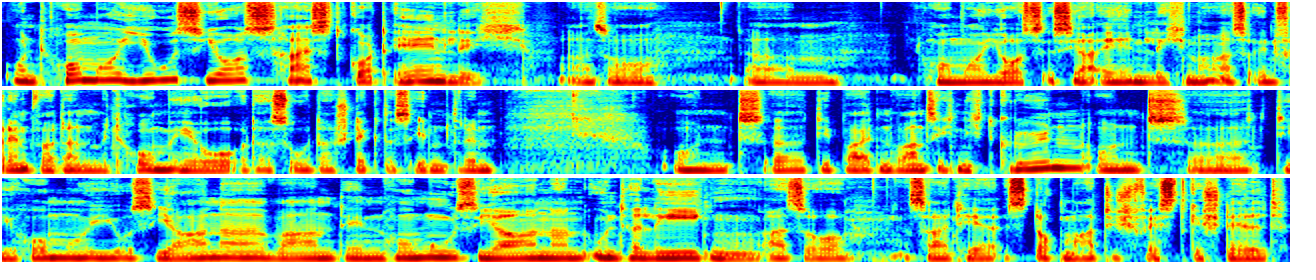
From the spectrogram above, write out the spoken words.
und Homoiusios heißt Gott ähnlich. Also ähm, Homoios ist ja ähnlich, ne? also in Fremdwörtern mit Homeo oder so, da steckt das eben drin. Und äh, die beiden waren sich nicht grün und äh, die Homoiusianer waren den Homusianern unterlegen. Also seither ist dogmatisch festgestellt,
